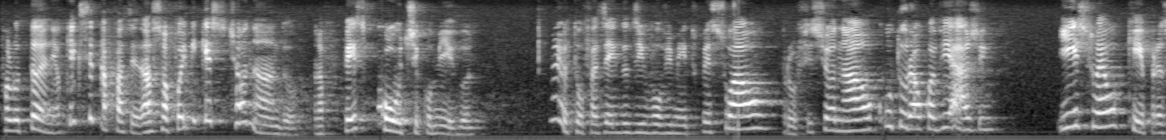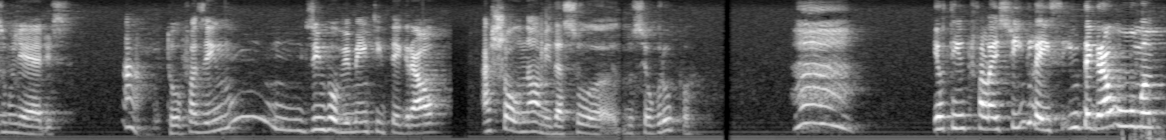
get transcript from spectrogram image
falou: Tânia, o que, que você está fazendo? Ela só foi me questionando. Ela fez coach comigo. Eu estou fazendo desenvolvimento pessoal, profissional, cultural com a viagem. Isso é o que para as mulheres? Ah, estou fazendo um desenvolvimento integral. Achou o nome da sua, do seu grupo? Ah, eu tenho que falar isso em inglês. Integral Woman.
